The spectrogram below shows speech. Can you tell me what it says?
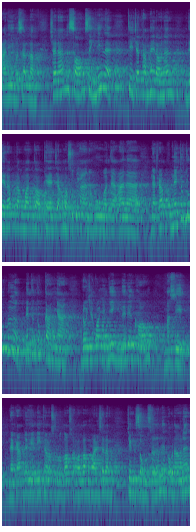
อะลัยฮิวะสัลลัมฉะนั้นสองสิ่งนี้แหละที่จะทำให้เรานั้นได้รับรางวัลตอบแทนจากอัลลอฮฺสุบฮานะฮูวะตะอาลานะครับในทุกๆเรื่องในทุกๆการงาน โดยเฉพาะอย่างยิ่งในเรื่องของมัสยิดนะครับโดยเหตุนี้ท่านรอสูลุลลอฮ์สัลต่านลอฮุอะลีวะสัลลัมจึงส่งเสริมให้พวกเรานั้น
